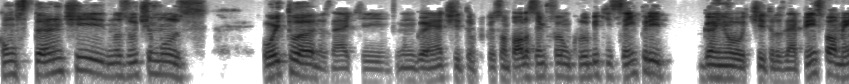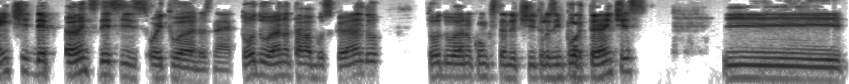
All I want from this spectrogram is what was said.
constante nos últimos oito anos, né, que não ganha título, porque o São Paulo sempre foi um clube que sempre ganhou títulos, né, principalmente de, antes desses oito anos, né, todo ano estava buscando, todo ano conquistando títulos importantes, e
